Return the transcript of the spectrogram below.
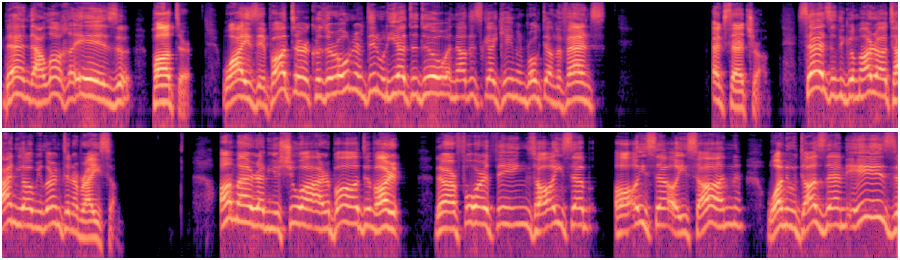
then the halacha is potter. Why is it potter? Because their owner did what he had to do, and now this guy came and broke down the fence, etc. Says the Gemara Tanya, we learned in a. Amar Rav Yeshua Arba Devarim. There are four things. Ha'isa, ha'isa, ha'isa. One who does them is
